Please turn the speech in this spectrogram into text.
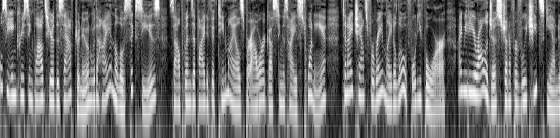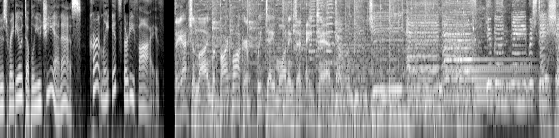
We'll see increasing clouds here this afternoon with a high in the low 60s. South winds at 5 to 15 miles per hour, gusting as high as 20. Tonight, chance for rain late, a low of 44. I'm meteorologist Jennifer Wojcicki on News Radio WGNS. Currently, it's 35. The Action Line with Bart Walker. Weekday mornings at 810. WGNS, your good neighbor station.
